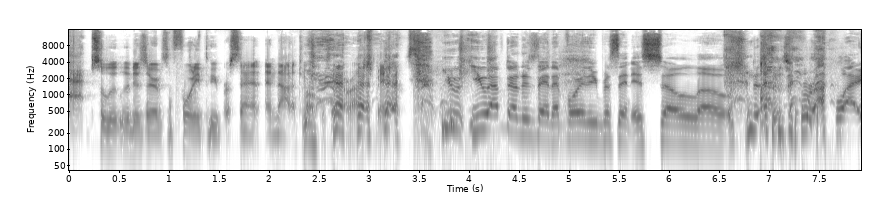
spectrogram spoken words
absolutely deserves a 43% and not a 12% on You you have to understand that forty three percent is so low. Why are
